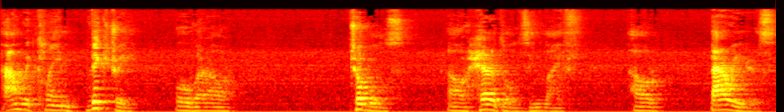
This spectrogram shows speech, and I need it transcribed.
and we claim victory over our troubles, our hurdles in life, our barriers,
